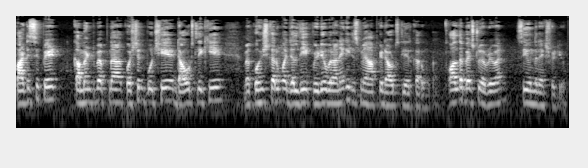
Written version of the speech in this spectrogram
पार्टिसिपेट कमेंट में अपना क्वेश्चन पूछिए डाउट्स लिखिए। मैं कोशिश करूँगा जल्दी एक वीडियो बनाने की जिसमें आपके डाउट्स क्लियर करूँगा। All the best to everyone see you in the next video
